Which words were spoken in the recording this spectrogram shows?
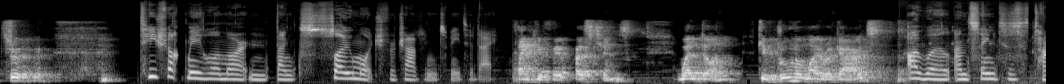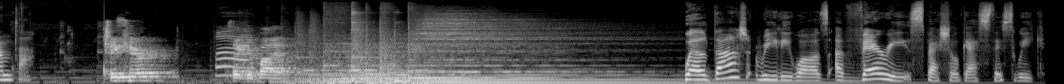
True. Taoiseach Micheál Martin, thanks so much for chatting to me today. Thank you for your questions. Well done. Give Bruno my regards. I will, and same to Tanta. Take care. Bye. Take care. Bye. Well, that really was a very special guest this week.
